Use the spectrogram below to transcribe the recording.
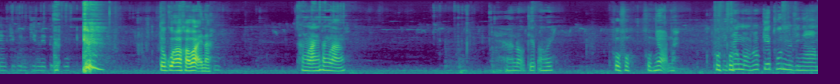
ยังสิคุณกินในตู้กูตัวกูเอาเขาไว้นะทางหลังทางหลังหาเลาะเก็บเอาไว้ฟูฟูฟูยอดนะฟูที่ฟูทั้งหมองเฮาเก็บพุ่นมันสิงาม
